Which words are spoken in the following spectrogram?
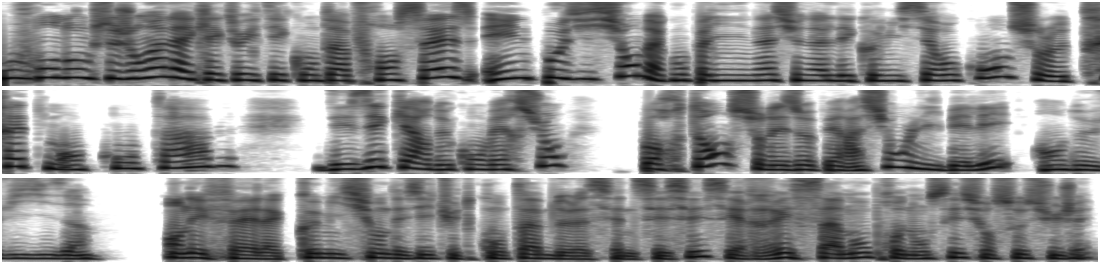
Ouvrons donc ce journal avec l'actualité comptable française et une position de la Compagnie nationale des commissaires aux comptes sur le traitement comptable des écarts de conversion portant sur les opérations libellées en devises. En effet, la commission des études comptables de la CNCC s'est récemment prononcée sur ce sujet.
